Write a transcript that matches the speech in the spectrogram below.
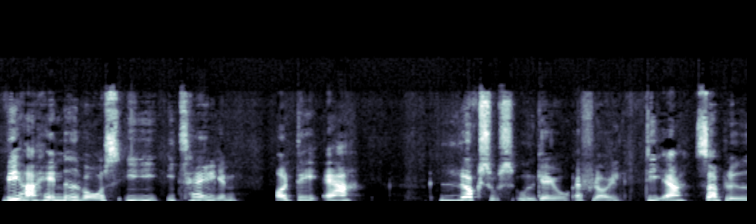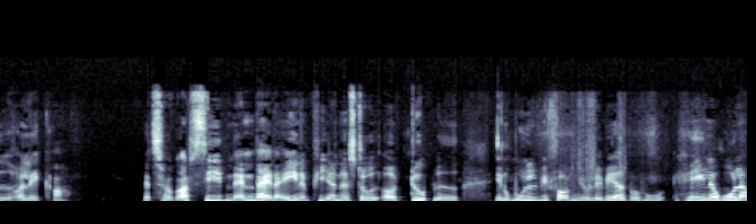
Vi har hentet vores i Italien, og det er luksusudgave af fløjl. De er så bløde og lækre. Jeg tør godt sige, at den anden dag, da en af pigerne stod og dublede en rulle, vi får dem jo leveret på hele ruller,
